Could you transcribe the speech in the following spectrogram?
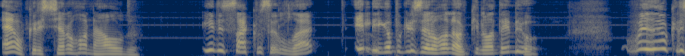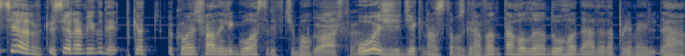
é, o Cristiano Ronaldo. E ele saca o celular e liga pro Cristiano Ronaldo, que não atendeu. Mas é o Cristiano, o Cristiano é amigo dele. Porque, como a gente fala, ele gosta de futebol. Gosta. Hoje, dia que nós estamos gravando, tá rolando rodada da Premier da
